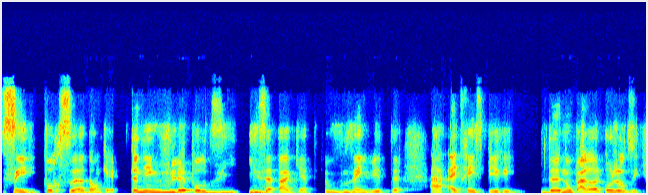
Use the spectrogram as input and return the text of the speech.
c'est pour ça. Donc, tenez-vous-le pour dit. Isa Paquette vous invite à être inspiré de nos paroles aujourd'hui.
